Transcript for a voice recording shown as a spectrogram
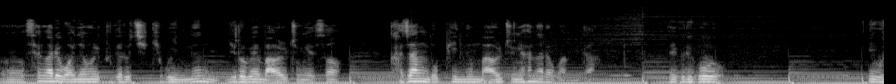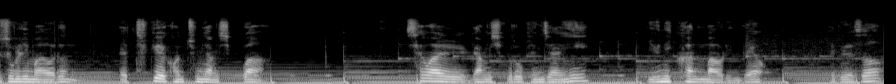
어, 생활의 원형을 그대로 지키고 있는 유럽의 마을 중에서 가장 높이 있는 마을 중에 하나라고 합니다. 네, 그리고 이 우스굴리 마을은 네, 특유의 건축 양식과 생활 양식으로 굉장히 유니크한 마을인데요. 네, 그래서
